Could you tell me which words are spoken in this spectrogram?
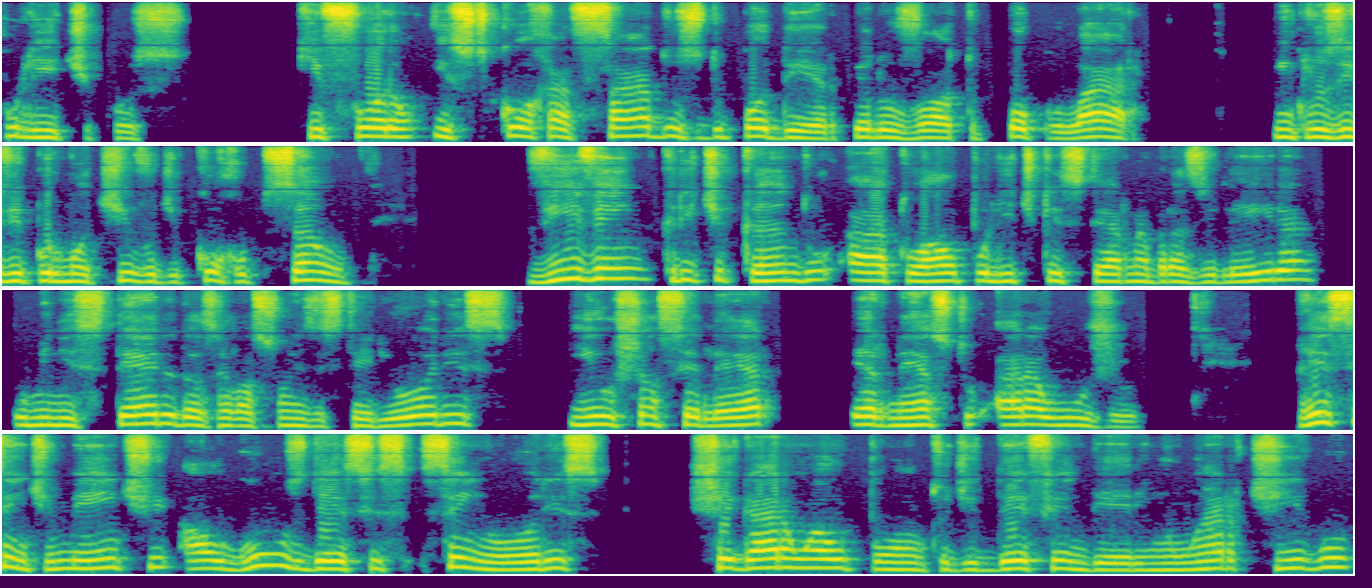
políticos que foram escorraçados do poder pelo voto popular, inclusive por motivo de corrupção, vivem criticando a atual política externa brasileira, o Ministério das Relações Exteriores e o chanceler Ernesto Araújo. Recentemente, alguns desses senhores chegaram ao ponto de defender em um artigo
